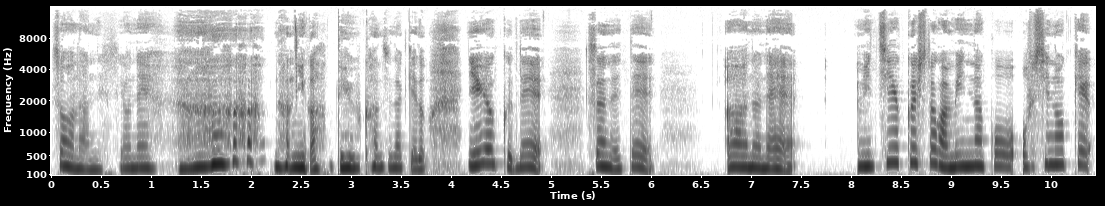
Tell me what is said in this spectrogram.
そうなんですよね。何がっていう感じだけど、ニューヨークで住んでて、あのね、道行く人がみんなこう、押しのけ、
